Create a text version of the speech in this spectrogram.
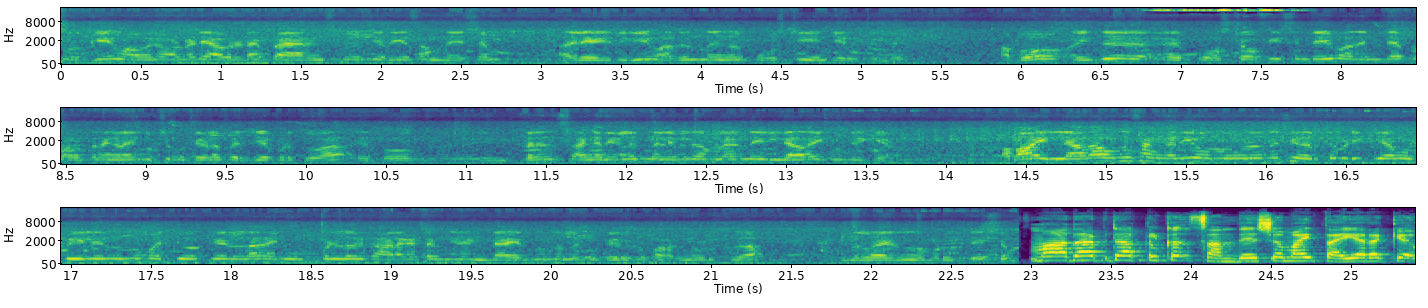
കൊടുക്കുകയും അവർ ഓൾറെഡി അവരുടെ പാരൻസിന് ഒരു ചെറിയ സന്ദേശം അതിൽ എഴുതുകയും അത് നിങ്ങൾ പോസ്റ്റ് ചെയ്യുകയും ചെയ്തിട്ടുണ്ട്. അപ്പോൾ ഇത് പോസ്റ്റ് ഓഫീസിന്റെയും അതിന്റെ പ്രവർത്തനങ്ങളെയും കുറിച്ച് കുട്ടികളെ പരിചയപ്പെടുത്തുക. ഇപ്പോൾ ഇത്തരം സംഗതികൾ നിലവിൽ നമ്മളെ ഇല്ലാതായിക്കൊണ്ടിരിക്കുകയാണ്. അപ്പോൾ ആ ഇല്ലാതാവുന്ന സംഗതി ഒന്നുകൂടെ ഒന്ന് ചേർത്ത് പിടിക്കുക. മൊബൈലിൽ നിന്നും മറ്റുമൊക്കെയുള്ള അതിന് മുമ്പുള്ള ഒരു കാലഘട്ടം ഇങ്ങനെ ഉണ്ടായിരുന്നു എന്നുള്ള കുട്ടികൾക്ക് പറഞ്ഞു കൊടുക്കുക. എന്നുള്ളതായിരുന്നു നമ്മുടെ ഉദ്ദേശം. മാതാപിതാക്കൾക്ക് സന്ദേശമായി തയ്യാറാക്കിയ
